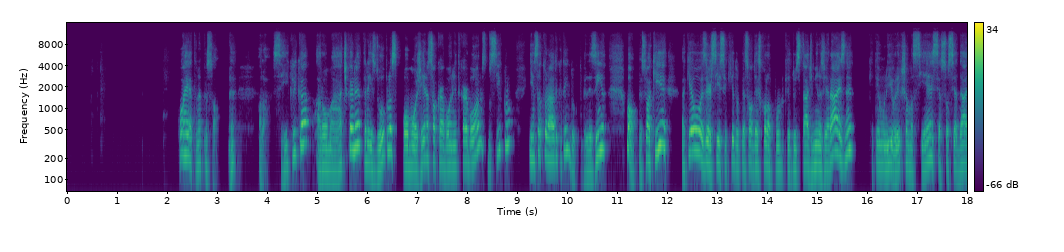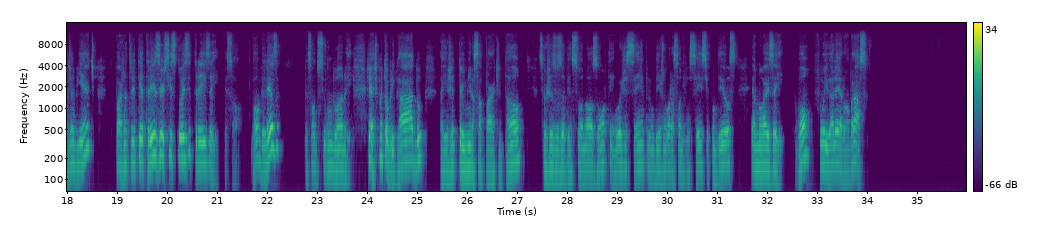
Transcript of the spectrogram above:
Correto, né, pessoal? Né? Olha lá, cíclica, aromática, né? Três duplas, homogênea, só carbono entre carbonos, do ciclo, e insaturado que tem dupla, belezinha? Bom, pessoal, aqui, aqui é o exercício aqui do pessoal da Escola Pública do Estado de Minas Gerais, né? Que tem um livro aí que chama Ciência, Sociedade e Ambiente, página 33, exercício 2 e 3 aí, pessoal. Bom, beleza? Pessoal do segundo ano aí. Gente, muito obrigado. Aí a gente termina essa parte, então. Senhor Jesus abençoa nós ontem, hoje e sempre. Um beijo no coração de vocês, fique com Deus. É nós aí, tá bom? Fui, galera. Um abraço.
